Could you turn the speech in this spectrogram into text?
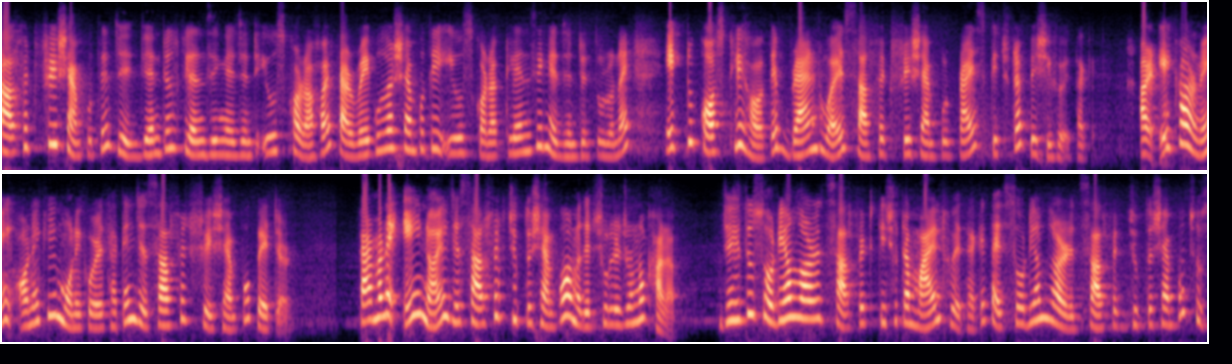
সালফেট ফ্রি শ্যাম্পুতে যে জেন্টাল ক্লেনজিং এজেন্ট ইউজ করা হয়, তার রেগুলার শ্যাম্পুতে ইউজ করা ক্লেনজিং এজেন্টের তুলনায় একটু কস্টলি হওয়াতে ব্র্যান্ড ওয়াইজ সালফেট ফ্রি শ্যাম্পুর প্রাইস কিছুটা বেশি হয়ে থাকে। আর এ কারণেই অনেকেই মনে করে থাকেন যে সালফেট ফ্রি শ্যাম্পু বেটার তার মানে এই নয় যে সালফেটযুক্ত শ্যাম্পু আমাদের চুলের জন্য খারাপ। যেহেতু সোডিয়াম লরেট সালফেট কিছুটা মাইল্ড হয়ে থাকে, তাই সোডিয়াম লরেট সালফেটযুক্ত শ্যাম্পু চুজ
